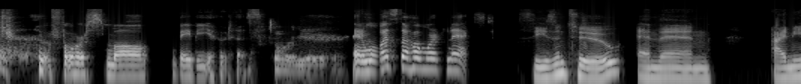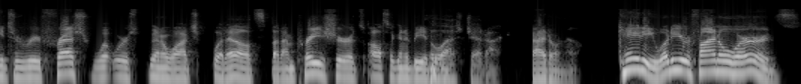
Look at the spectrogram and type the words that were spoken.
Four small baby Yodas. Oh, yeah. And what's the homework next? season two, and then I need to refresh what we're going to watch. What else? But I'm pretty sure it's also going to be the Last Jedi. I don't know. Katie, what are your final words?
